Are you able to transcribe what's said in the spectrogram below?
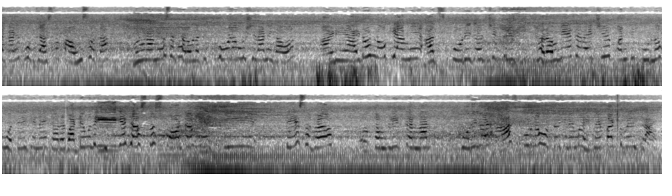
सकाळी खूप जास्त पाऊस होता. म्हणून आम्ही असं ठरवलं की थोडं उशिरा निघावं. आणि आय डोंट नो की आम्ही आज कोरीगडची ट्रिप ठरवली आहे करायची पण ती पूर्ण होते की नाही? कारण वाटेमध्ये इतके जास्त स्पॉट आहेत की सगळं कंप्लीट करणार. कोरिडॉर आज पूर्ण होतं की नाही माहीत नाही बट विल ट्राय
